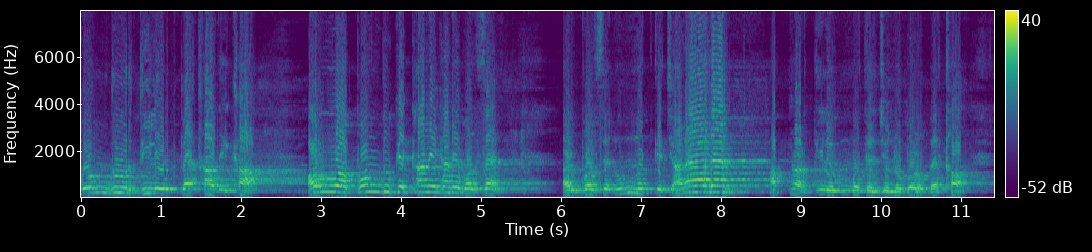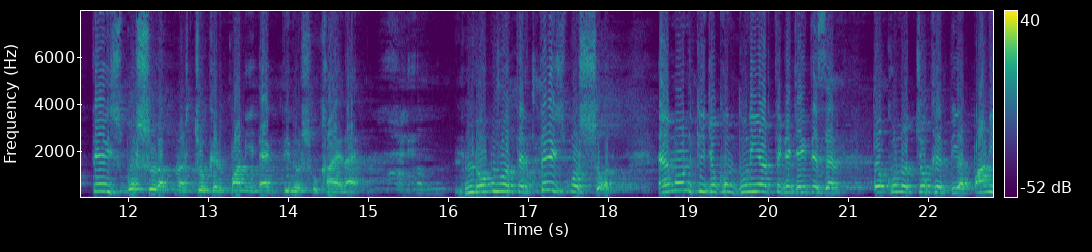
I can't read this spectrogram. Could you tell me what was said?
বন্ধুর দিলের ব্যথা দেখা। আল্লাহ বন্ধুকে কানে কানে বলছেন, আর বলছেন দেন, আপনার দিলে উম্মতের জন্য বড় ব্যথা। তেইশ বছর আপনার চোখের পানি একদিনও শুকায় নাই। নবুয়তের তেইশ বছর এমনকি যখন দুনিয়ার থেকে যাইতেছেন, তখনও চোখের দিয়া পানি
